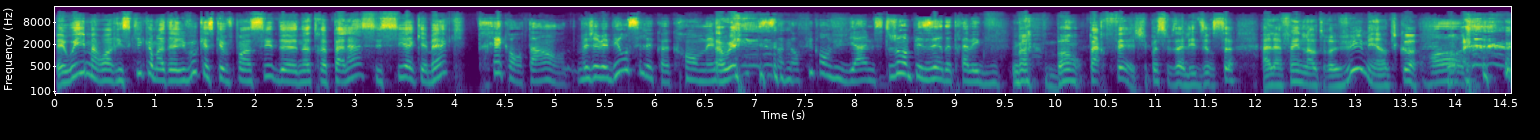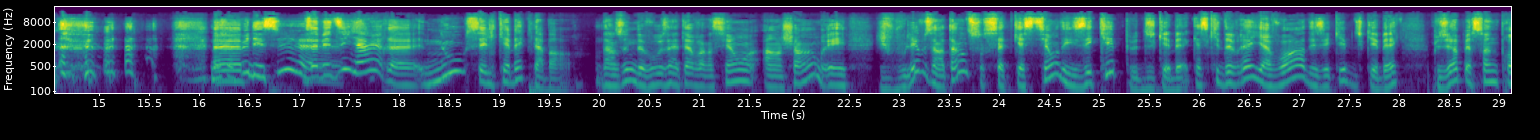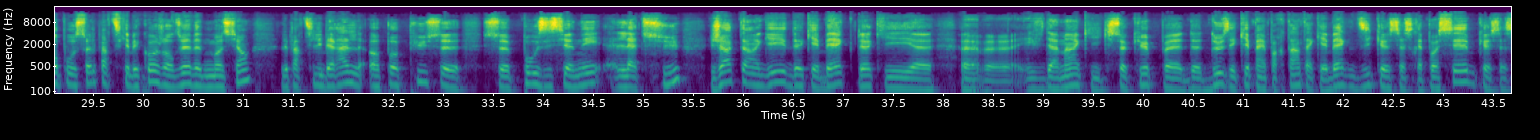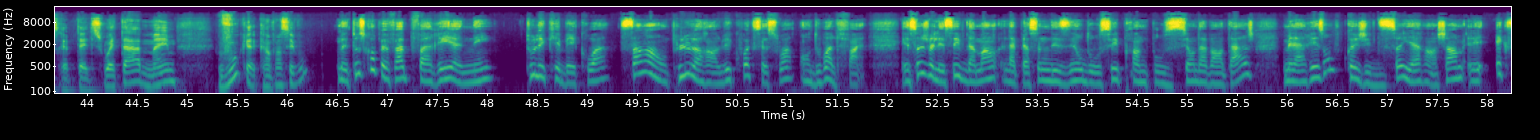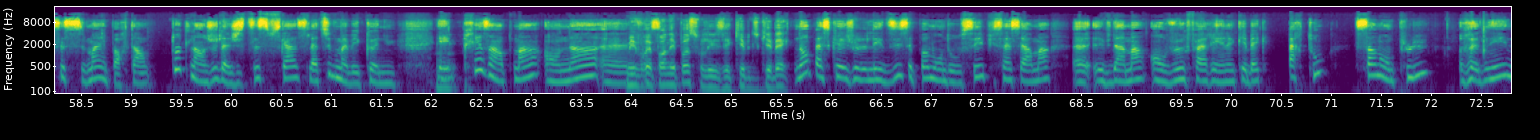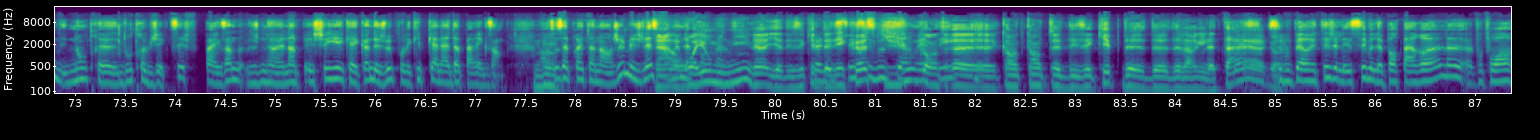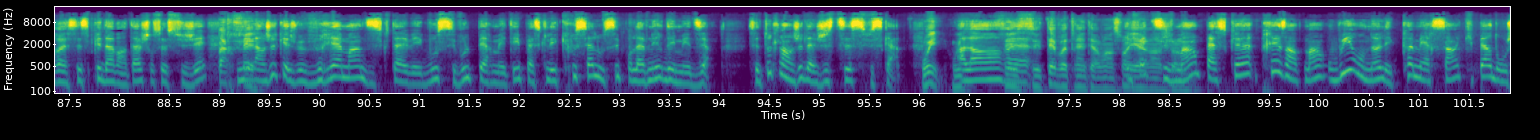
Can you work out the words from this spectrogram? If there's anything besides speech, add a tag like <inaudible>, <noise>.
Ben oui, Marois Risky, comment allez-vous? Qu'est-ce que vous pensez de notre palace ici à Québec? Très contente. Mais j'aimais bien aussi le cochon, mais Ah oui? <laughs> c'est encore plus convivial. Mais c'est toujours un plaisir d'être avec vous. Bon, Bon, parfait. Je sais pas si vous allez dire ça à la fin de l'entrevue, mais en tout cas. Oh. mais <laughs> je suis Euh, un peu déçue. Vous avez dit hier, euh, nous, c'est le Québec d'abord, dans une de vos interventions en chambre, et je voulais vous entendre sur cette question des équipes du Québec. Est-ce qu'il devrait y avoir des équipes du Québec? Plusieurs personnes proposent ça. Le Parti québécois aujourd'hui avait une motion. Le Parti libéral a pas pu se, se positionner là-dessus. Jacques Tanguay de Québec, là, qui euh, euh, évidemment qui, qui s'occupe de deux équipes importantes à Québec, dit que ce serait possible, que ce serait peut-être souhaitable même. Vous, que- qu'en pensez-vous? Mais tout ce qu'on peut faire pour faire rayonner tous les Québécois, sans non plus leur enlever quoi que ce soit, on doit le faire. Et ça, je vais laisser évidemment la personne désignée au dossier prendre position davantage. Mais la raison pourquoi j'ai dit ça hier en chambre, elle est excessivement importante. Tout l'enjeu de la justice fiscale, c'est là-dessus que vous m'avez connu. Et présentement, on a... euh, Mhm. Mais vous répondez pas sur les équipes du Québec. Non, parce que je l'ai dit, c'est pas mon dossier. Puis sincèrement, euh, évidemment, on veut faire rayonner le Québec partout, sans non plus renier d'autres objectifs. Par exemple, l'empêcher quelqu'un de jouer pour l'équipe Canada, par exemple. Alors ça, ça pourrait être un enjeu, mais je laisse même au Royaume-Uni, là, il y a des équipes de l'Écosse si qui jouent contre, euh, contre contre des équipes de, de, de l'Angleterre. Si vous permettez, je vais laisser le porte-parole euh, pour pouvoir euh, s'expliquer davantage sur ce sujet. Parfait. Mais l'enjeu que je veux vraiment discuter avec vous, si vous le permettez, parce qu'il est crucial aussi pour l'avenir des médias. C'est tout l'enjeu de la justice fiscale. Oui, oui. Alors, c'était votre intervention hier en Effectivement, parce que présentement, oui, on a les commerçants qui perdent au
